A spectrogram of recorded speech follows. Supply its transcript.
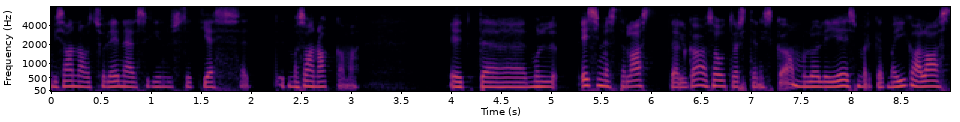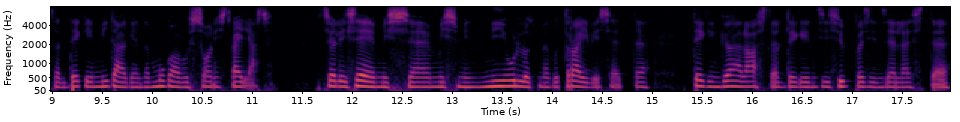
mis annavad sulle enesekindlust, et jess, et, et ma saan hakkama. et äh, mul esimestel aastatel ka Southwesternis ka, mul oli eesmärk, et ma igal aastal tegin midagi enda mugavustsoonist väljas. see oli see, mis, mis mind nii hullult nagu drive'is, et tegingi ühel aastal, tegin siis, hüppasin sellest äh,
